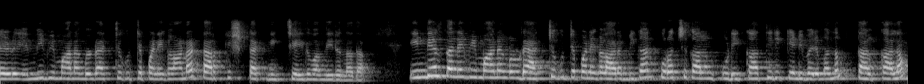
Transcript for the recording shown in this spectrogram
ഏഴ് എന്നീ വിമാനങ്ങളുടെ അറ്റകുറ്റപ്പണികളാണ് ടർക്കിഷ് ടെക്നിക് ചെയ്തു വന്നിരുന്നത്. ഇന്ത്യയിൽ തന്നെ വിമാനങ്ങളുടെ അറ്റകുറ്റപ്പണികൾ ആരംഭിക്കാൻ കുറച്ചു കാലം കൂടി കാത്തിരിക്കേണ്ടി വരുമെന്നും തൽക്കാലം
